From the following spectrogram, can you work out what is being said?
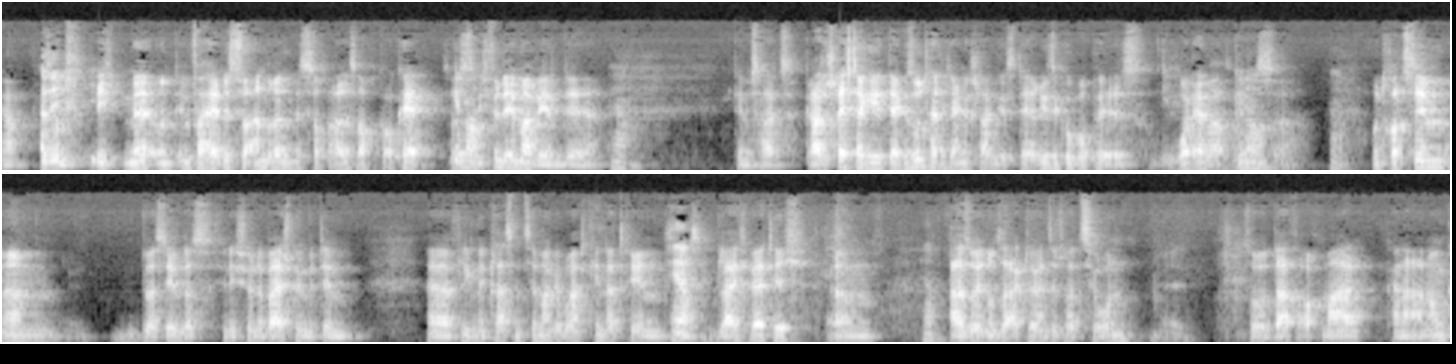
Ja. Also und, ich, ich, ne, und im Verhältnis zu anderen ist doch alles auch okay. So genau. Ist, ich finde immer wen, der, ja. Dem es halt gerade schlechter geht, der gesundheitlich angeschlagen ist, der Risikogruppe ist, whatever. So genau. Das, äh, ja. Und trotzdem, ähm, du hast eben das, finde ich, schöne Beispiel mit dem äh, fliegenden Klassenzimmer gebracht. Kindertränen sind ja. gleichwertig. Ähm, ja. Also in unserer aktuellen Situation, äh, so darf auch mal, keine Ahnung,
